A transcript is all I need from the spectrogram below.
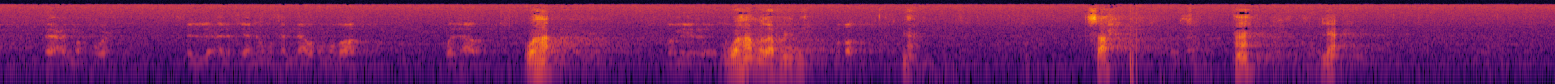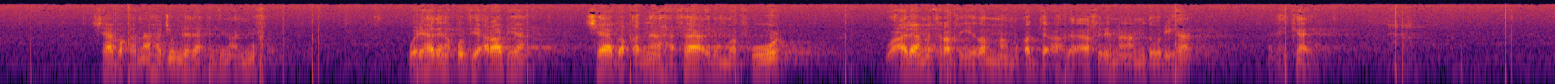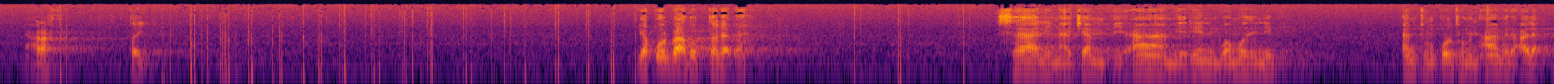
فاعل مرفوع بالألف لأنه مثنى وهو مضاف. والهاء. وها ضمير. وها مضاف إليه. مضاف. نعم. صح؟ ها؟ لا. شابقناها جملة لكن بمعنى المفرد ولهذا نقول في إعرابها شابقناها فاعل مرفوع وعلامة رفعه ضمة مقدرة على آخره مع من الحكاية. عرفت؟ طيب. يقول بعض الطلبة سالم جمع عامر ومذنب. أنتم قلتم من عامر علم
